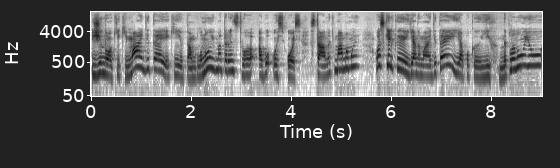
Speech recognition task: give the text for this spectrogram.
жінок, які мають дітей, які там планують материнство, або ось ось стануть мамами. Оскільки я не маю дітей, я поки їх не планую,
